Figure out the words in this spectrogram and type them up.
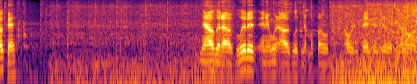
Okay. Now that I've lit it and it went, I was looking at my phone. I wasn't paying attention to what's going on.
